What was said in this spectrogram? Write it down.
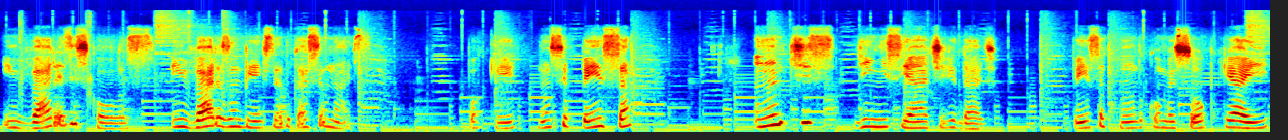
em várias escolas, em vários ambientes educacionais, porque não se pensa antes de iniciar a atividade pensa quando começou, porque aí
